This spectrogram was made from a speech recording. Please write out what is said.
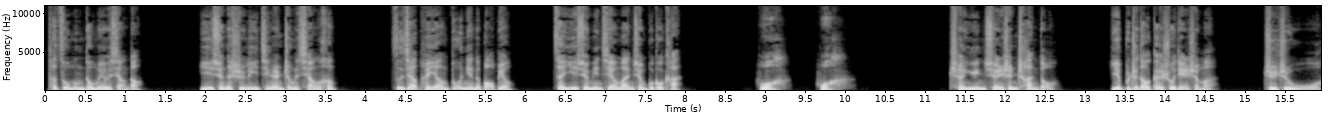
他做梦都没有想到，叶璇的实力竟然这么强横，自家培养多年的保镖。在叶璇面前完全不够看，我我，陈云全身颤抖，也不知道该说点什么，支支吾吾，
